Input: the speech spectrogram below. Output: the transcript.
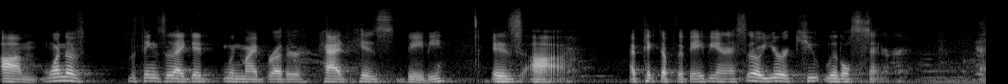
um, one of the things that I did when my brother had his baby is uh, I picked up the baby and I said, Oh, you're a cute little sinner.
